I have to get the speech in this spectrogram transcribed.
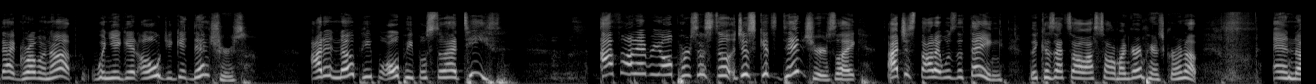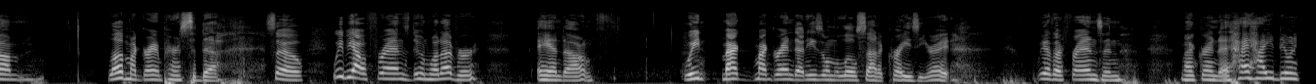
that growing up, when you get old, you get dentures. I didn't know people, old people, still had teeth. I thought every old person still just gets dentures. Like, I just thought it was the thing because that's all I saw my grandparents growing up. And um, love my grandparents to death. So we'd be out with friends doing whatever. And um, we, my, my granddad, he's on the little side of crazy, right? We have our friends, and my granddad, hey, how you doing?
